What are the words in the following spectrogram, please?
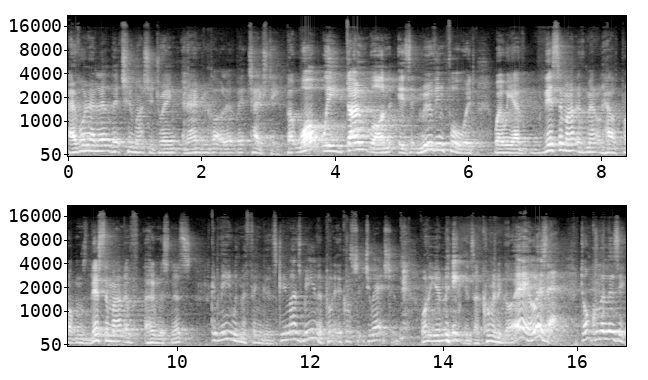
Everyone had a little bit too much to drink, and Andrew got a little bit tasty. But what we don't want is moving forward, where we have this amount of mental health problems, this amount of homelessness. Look at me with my fingers. Can you imagine me in a political situation? One of your meetings, I come in and go, hey, Lizzie, don't call her Lizzie,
